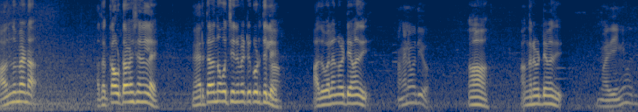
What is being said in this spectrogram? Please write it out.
അതൊന്നും വേണ്ട. അതൊക്കെ ഔട്ട് ഓഫ് ഫാഷൻ അല്ലേ? നേരത്തെ വന്ന കൊച്ചിനെ വെട്ടി കൊടുത്തില്ലേ? അതുപോലെ അങ്ങ് വെട്ടിയാൽ മതി. അങ്ങനെ മതിയോ? ആ അങ്ങനെ വെട്ടിയാൽ മതി. മതിയെങ്കിൽ മതി.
